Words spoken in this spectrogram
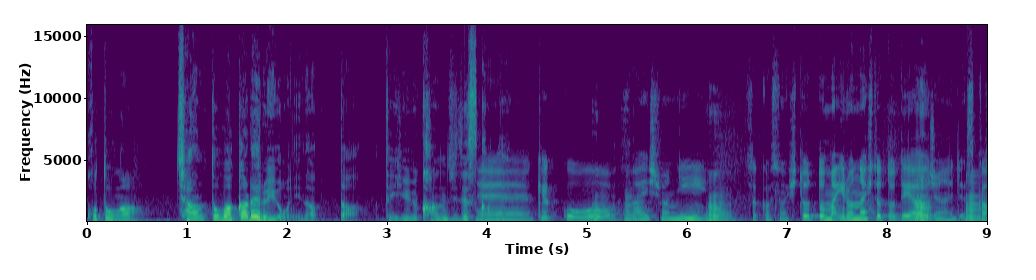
ことがちゃんと分かれるようになったっていう感じですかね。えー結構うんうん。最初に、うん。そっかその人と、まあ、いろんな人と出会うじゃないですか、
